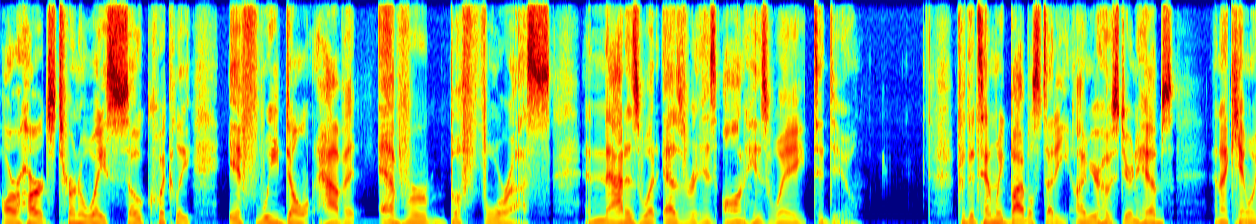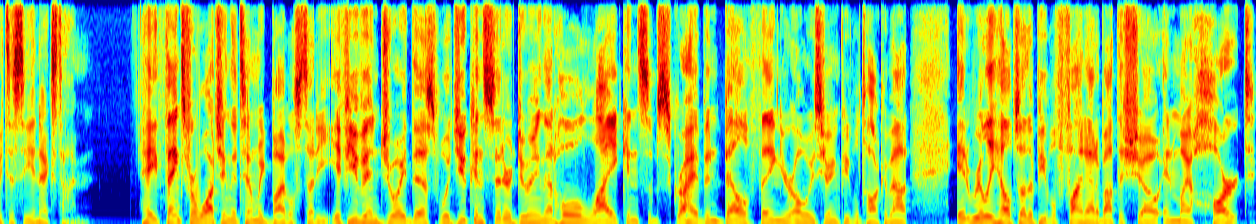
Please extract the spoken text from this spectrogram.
Our hearts turn away so quickly if we don't have it ever before us. And that is what Ezra is on his way to do. For the 10 week Bible study, I'm your host, Darren Hibbs, and I can't wait to see you next time. Hey, thanks for watching the 10 week Bible study. If you've enjoyed this, would you consider doing that whole like and subscribe and bell thing you're always hearing people talk about? It really helps other people find out about the show, and my heart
